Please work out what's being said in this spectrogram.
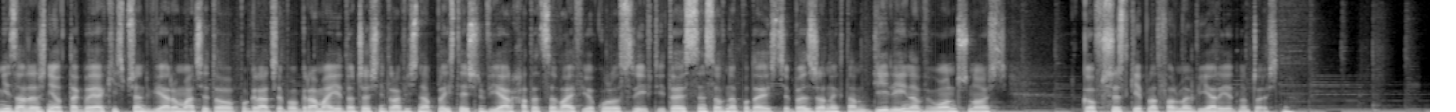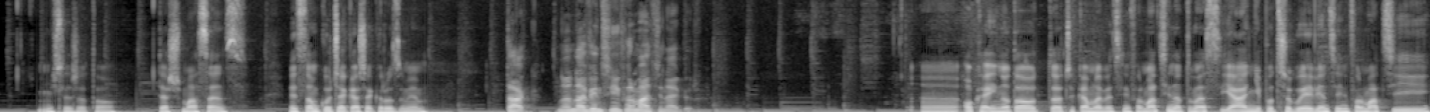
niezależnie od tego, jaki sprzęt VR macie, to pogracie, bo gra ma jednocześnie trafić na PlayStation VR, HTC Vive i Oculus Rift. I to jest sensowne podejście, bez żadnych tam deali na wyłączność, tylko wszystkie platformy VR jednocześnie. Myślę, że to też ma sens. Więc Tomku czekasz, jak rozumiem. Tak, no najwięcej informacji najpierw. E, Okej, okay, no to, to czekam na więcej informacji, natomiast ja nie potrzebuję więcej informacji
